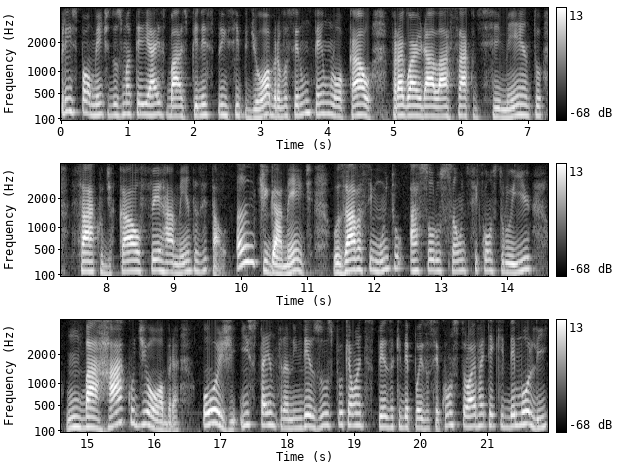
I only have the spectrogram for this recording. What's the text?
principalmente dos materiais básicos, porque nesse princípio de obra você não tem um local para guardar lá saco de cimento, saco de cal, ferramentas e tal. Antigamente usava-se muito a solução de se construir um barraco de obra, Hoje, isso está entrando em desuso porque é uma despesa que depois você constrói vai ter que demolir.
